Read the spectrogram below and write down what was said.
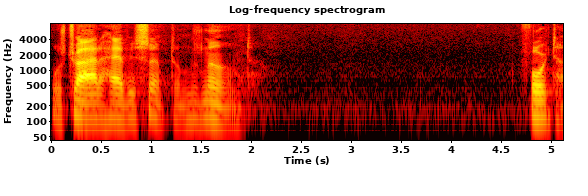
was try to have his symptoms numbed for a time.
